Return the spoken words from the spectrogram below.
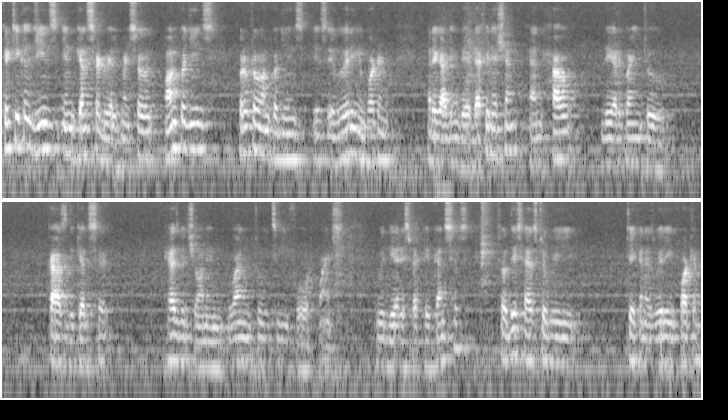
critical genes in cancer development. So, oncogenes, proto-oncogenes is a very important regarding their definition and how they are going to cause the cancer has been shown in one, two, three, four points with their respective cancers. So this has to be taken as very important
